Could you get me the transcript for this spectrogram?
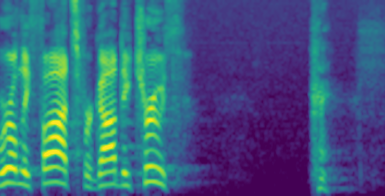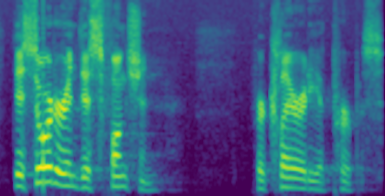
worldly thoughts for godly truth, disorder and dysfunction for clarity of purpose.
